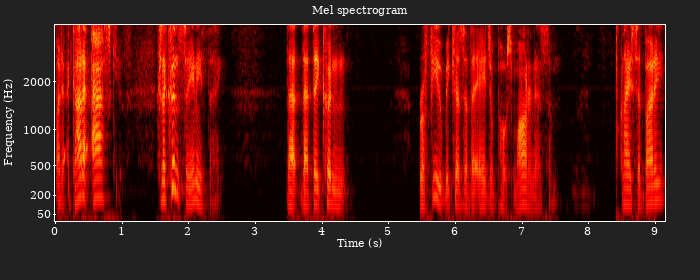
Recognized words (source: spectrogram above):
buddy, I got to ask you," because I couldn't say anything that that they couldn't refute because of the age of postmodernism. And I said, buddy,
